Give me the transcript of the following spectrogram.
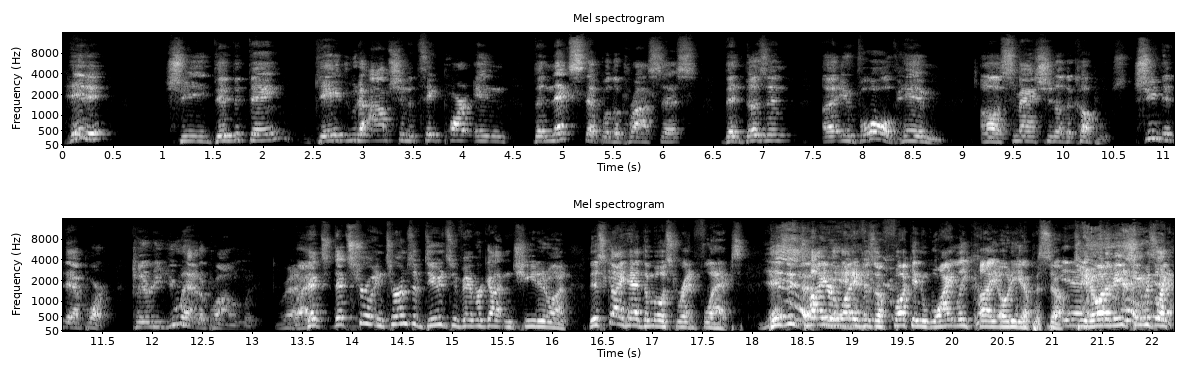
hit it. She did the thing, gave you the option to take part in the next step of the process that doesn't uh, involve him uh, smashing other couples. She did that part. Clearly, you had a problem with it. Right. That's that's true. In terms of dudes who've ever gotten cheated on, this guy had the most red flags. His entire Yeah. life is a fucking Wiley Coyote episode. Do you know what I mean? She was like,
